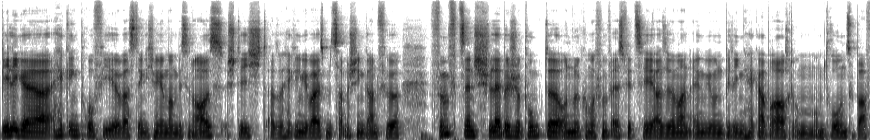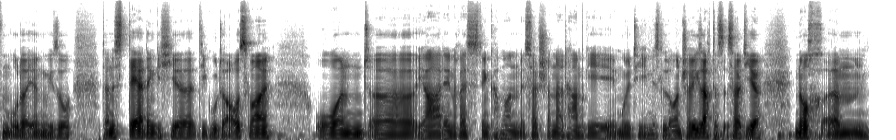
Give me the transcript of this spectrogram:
billige Hacking-Profil, was denke ich mir mal ein bisschen raussticht. Also Hacking-Device mit Submachine Gun für 15 schleppische Punkte und 0,5 SWC. Also wenn man irgendwie einen billigen Hacker braucht, um, um Drohnen zu buffen oder irgendwie so, dann ist der, denke ich, hier die gute Auswahl. Und äh, ja, den Rest, den kann man, ist halt Standard HMG, Multi-Missile-Launcher. Wie gesagt, das ist halt hier noch ähm,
